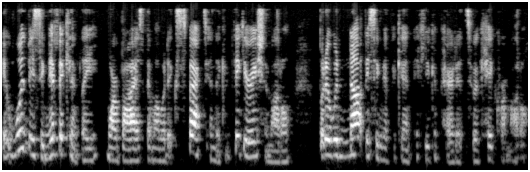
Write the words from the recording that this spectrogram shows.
it would be significantly more biased than one would expect in the configuration model, but it would not be significant if you compared it to a K-core model.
